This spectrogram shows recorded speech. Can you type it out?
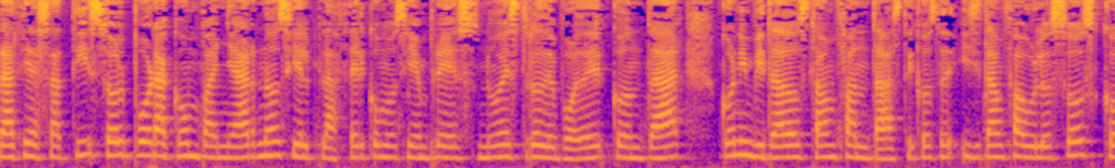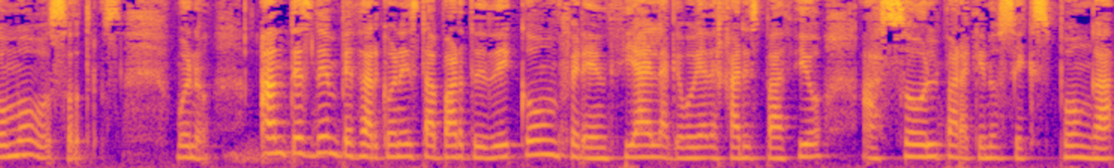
Gracias a ti, Sol, por acompañarnos y el placer, como siempre, es nuestro de poder contar con invitados tan fantásticos y tan fabulosos como vosotros. Bueno, antes de empezar con esta parte de conferencia en la que voy a dejar espacio a Sol para que nos exponga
